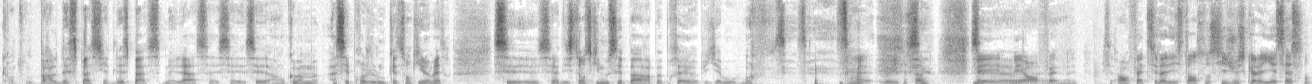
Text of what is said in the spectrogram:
quand on parle d'espace, il y a de l'espace, mais là, c'est quand même assez proche de nous, 400 km, c'est la distance qui nous sépare à peu près, Picabou. oui, c'est ça. Mais, mais, en fait, en fait c'est la distance aussi jusqu'à la ISS. Hein.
